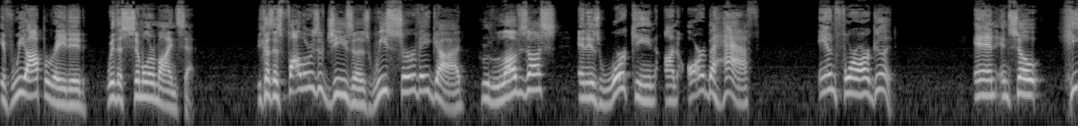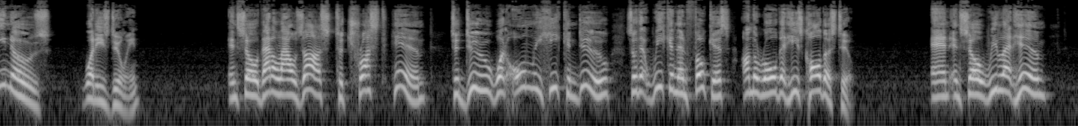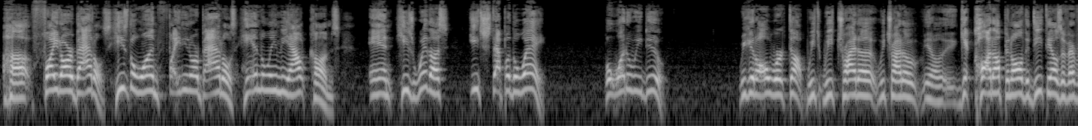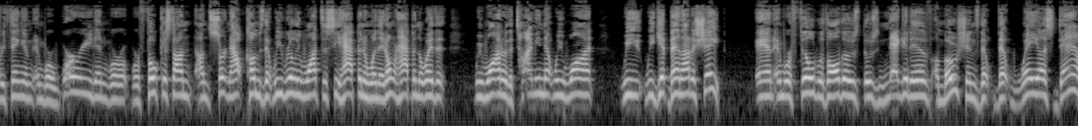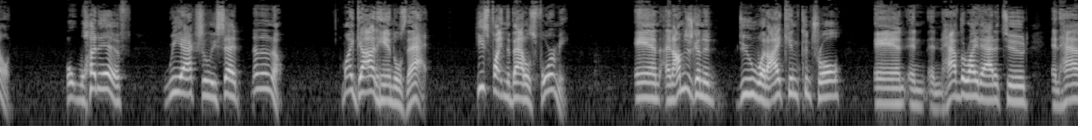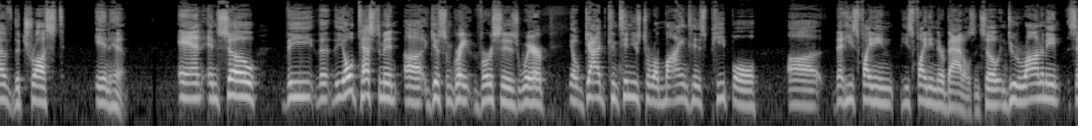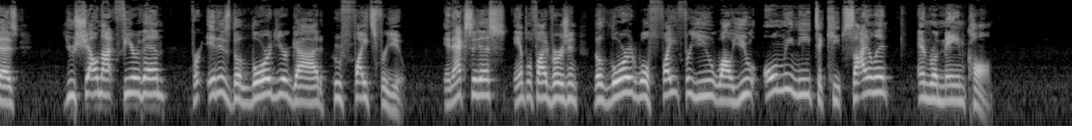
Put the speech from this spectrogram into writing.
if we operated with a similar mindset? Because as followers of Jesus, we serve a God who loves us and is working on our behalf and for our good. And, and so he knows what he's doing. And so that allows us to trust him to do what only he can do so that we can then focus on the role that he's called us to. And, and so we let him uh, fight our battles. He's the one fighting our battles, handling the outcomes, and he's with us each step of the way. But what do we do? we get all worked up. We, we try to we try to you know get caught up in all the details of everything, and, and, we're worried and we're we're focused on on certain outcomes that we really want to see happen. And when they don't happen the way that we want or the timing that we want, we we get bent out of shape, and and we're filled with all those those negative emotions that that weigh us down. But what if we actually said, no, no, no, my God handles that. He's fighting the battles for me, and and I'm just going to do what I can control and and and have the right attitude and have the trust in him. And and so the the the Old Testament uh, gives some great verses where you know God continues to remind His people uh, that He's fighting He's fighting their battles. And so in Deuteronomy says, "You shall not fear them, for it is the Lord your God who fights for you." In Exodus, amplified version, the Lord will fight for you while you only need to keep silent and remain calm.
